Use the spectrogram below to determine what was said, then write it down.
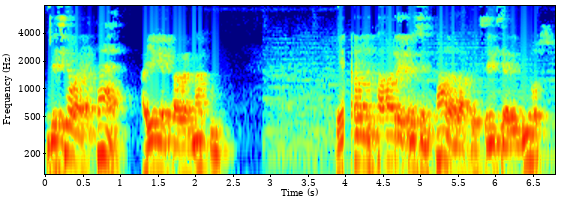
deseaba estar ahí en el tabernáculo? Era donde estaba representada la presencia de Dios.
